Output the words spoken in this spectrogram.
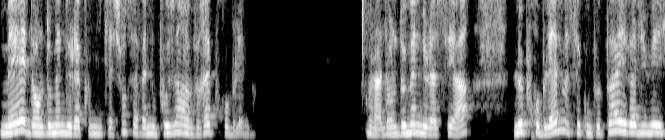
Mais dans le domaine de la communication, ça va nous poser un vrai problème. Voilà, dans le domaine de la CA, le problème, c'est qu'on ne peut pas évaluer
